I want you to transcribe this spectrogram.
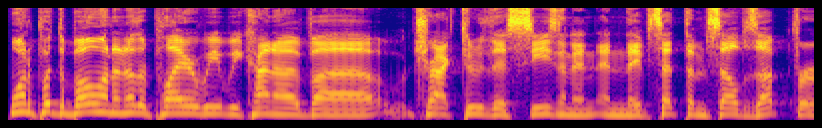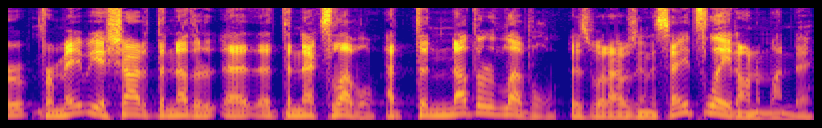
want to put the bow on another player we, we kind of uh, tracked through this season, and, and they've set themselves up for for maybe a shot at the another uh, at the next level. At the another level is what I was going to say. It's late on a Monday.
